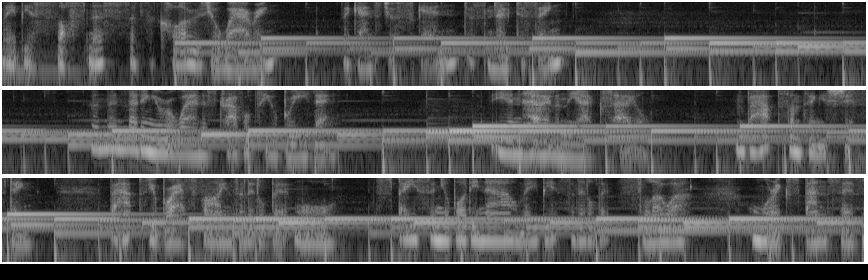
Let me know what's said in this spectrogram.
maybe a softness of the clothes you're wearing against your skin, just noticing. And then letting your awareness travel to your breathing, the inhale and the exhale. And perhaps something is shifting. Perhaps your breath finds a little bit more space in your body now. Maybe it's a little bit slower more expansive.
